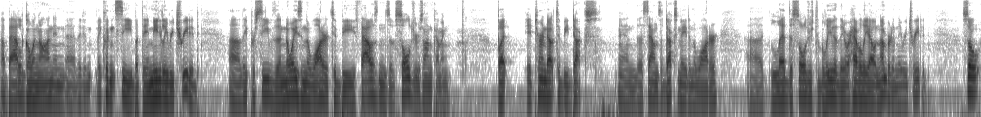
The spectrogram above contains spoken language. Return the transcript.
a battle going on and uh, they didn't they couldn't see, but they immediately retreated uh, they perceived the noise in the water to be thousands of soldiers oncoming, but it turned out to be ducks, and the sounds the ducks made in the water uh, led the soldiers to believe that they were heavily outnumbered and they retreated. So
